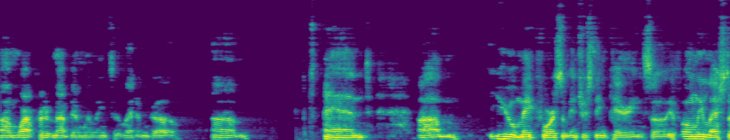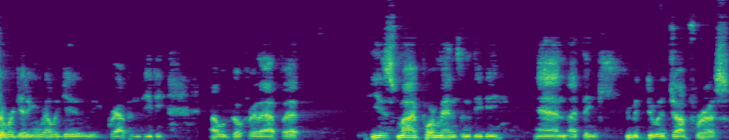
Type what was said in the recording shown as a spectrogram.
um, Watford have not been willing to let him go. Um, and um, he will make for some interesting pairings. So if only Leicester were getting relegated, we could grab Ndidi. I would go for that, but he's my poor man's Ndidi, and I think he would do a job for us.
